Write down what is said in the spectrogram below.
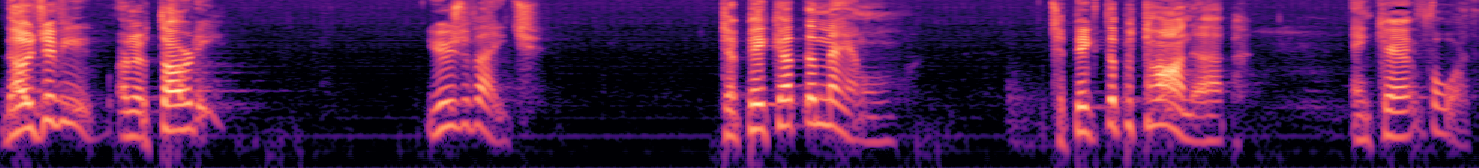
Those of you under 30 years of age to pick up the mantle, to pick the baton up, and carry it forth.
